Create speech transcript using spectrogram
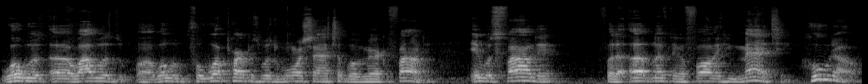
what was uh, why was uh, what was, for what purpose was the Moorish Science Temple of America founded? It was founded for the uplifting of fallen humanity. Who though?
